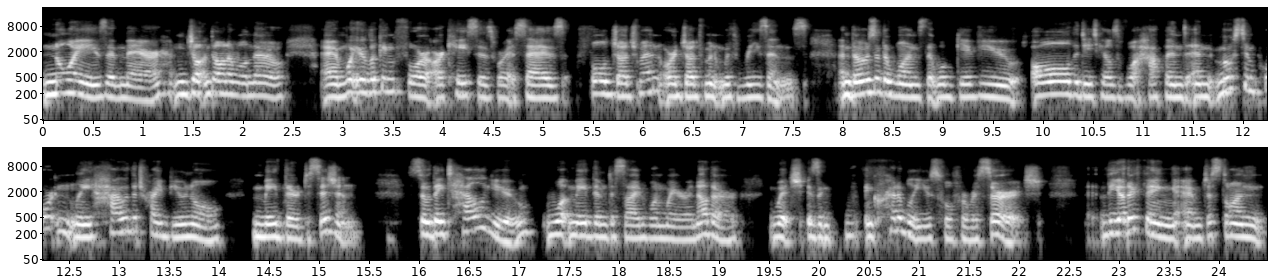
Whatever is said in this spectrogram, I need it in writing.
noise in there, and Donna will know. Um, what you're looking for are cases where it says full judgment or judgment with reasons. And those are the ones that will give you all the details of what happened and most importantly, how the tribunal made their decision. So they tell you what made them decide one way or another, which is in- incredibly useful for research. The other thing, um, just on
